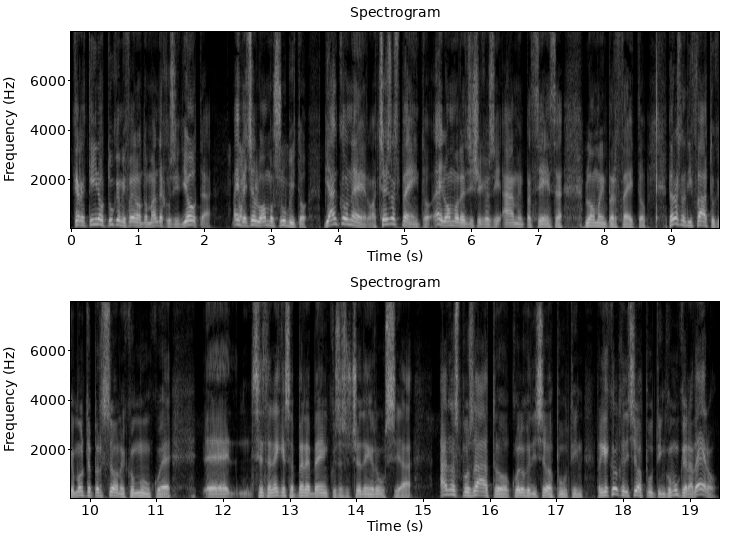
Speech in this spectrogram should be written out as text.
cretino tu che mi fai una domanda così idiota ma invece l'uomo subito, bianco o nero, acceso o spento, e l'uomo reagisce così, amen, pazienza, l'uomo è imperfetto. Però sta di fatto che molte persone comunque, eh, senza neanche sapere bene cosa succede in Russia, hanno sposato quello che diceva Putin, perché quello che diceva Putin comunque era vero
